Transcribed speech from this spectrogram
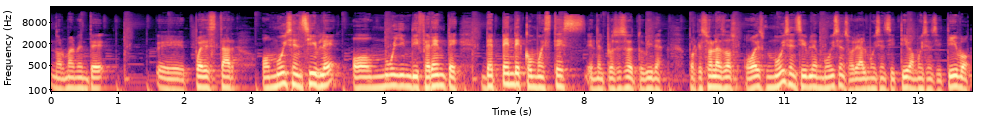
normalmente eh, puedes estar o muy sensible o muy indiferente. Depende cómo estés en el proceso de tu vida, porque son las dos. O es muy sensible, muy sensorial, muy sensitiva, muy sensitivo,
